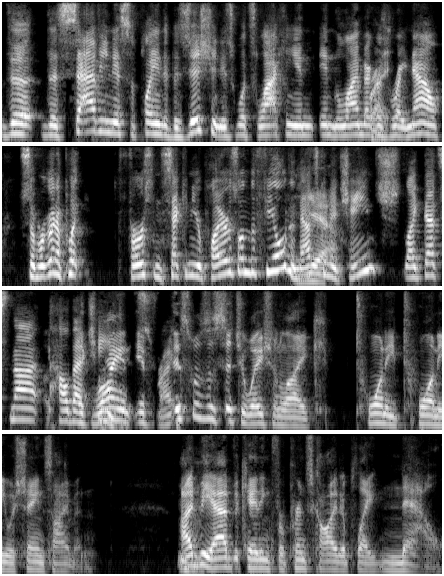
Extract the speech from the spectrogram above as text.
the the savviness of playing the position is what's lacking in, in the linebackers right. right now. So we're going to put first and second year players on the field, and that's yeah. going to change. Like that's not how that like changes. Ryan, if right? this was a situation like 2020 with Shayne Simon, mm-hmm. I'd be advocating for Prince Kollie to play now.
